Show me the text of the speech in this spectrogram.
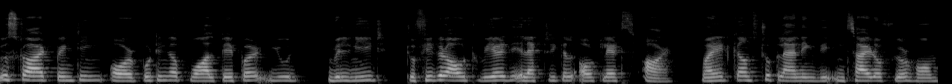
you start painting or putting up wallpaper, you will need to figure out where the electrical outlets are. When it comes to planning the inside of your home,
